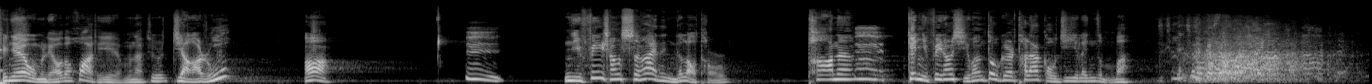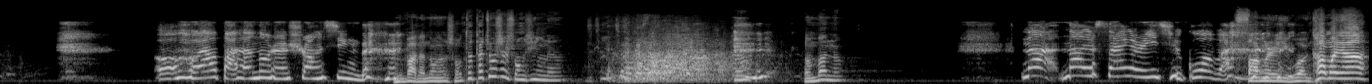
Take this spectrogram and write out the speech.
今天我们聊的话题是什么呢？就是假如啊，嗯你非常深爱的你的老头儿，他呢，嗯，跟你非常喜欢豆哥，他俩搞基了，你怎么办？我我要把它弄成双性的，你把它弄成双，它它就是双性的，嗯，怎么办呢？那那就三个人一起过吧。三个人一起过，你看没见？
